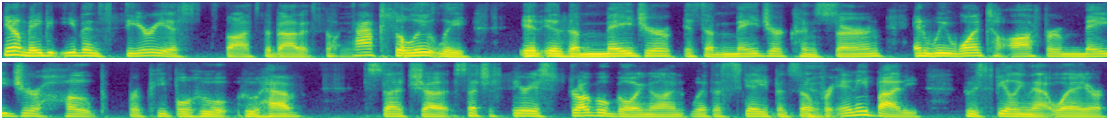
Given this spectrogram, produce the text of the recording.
you know maybe even serious thoughts about it. So yeah. absolutely, it is a major it's a major concern, and we want to offer major hope for people who who have such a such a serious struggle going on with escape. And so yeah. for anybody who's feeling that way or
